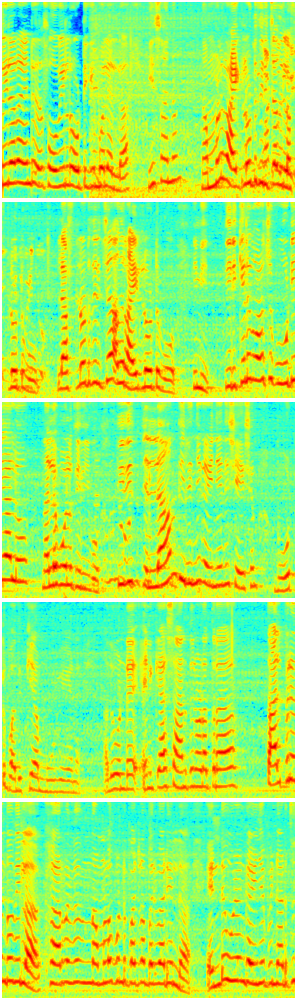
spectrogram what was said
wheeler and four wheeler ഓട്ടിക്കും പോലെയല്ല. ഈ സാധനം നമ്മൾ റൈറ്റിലോട്ട് തിരിച്ചാൽ അത് ലെഫ്റ്റിലോട്ട് പോകും ലെഫ്റ്റിലോട്ട് തിരിച്ചാൽ അത് റൈറ്റിലോട്ട് പോകും ഇനി തിരിക്കൽ കുറച്ച് കൂടിയാലോ? നല്ലപോലെ തിരിഞ്ഞു പോകും തിരി എല്ലാം തിരിഞ്ഞു കഴിഞ്ഞതിന് ശേഷം ബോട്ട് പതുക്കെയാണ് മൂവ് ചെയ്യണേ. അതുകൊണ്ട് എനിക്ക് ആ സാധനത്തിനോട് അത്ര താല്പര്യം തോന്നില്ല കാരണം ഇത് നമ്മളെ കൊണ്ട് പറ്റുന്ന പരിപാടിയല്ല. എന്റെ ഊഴം കഴിഞ്ഞ പിന്നെ അടുത്ത്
